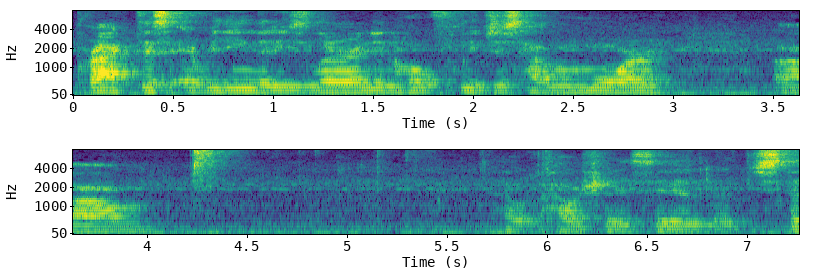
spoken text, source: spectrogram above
practice everything that he's learned and hopefully just have a more, um, how, how, should I say it, just a,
